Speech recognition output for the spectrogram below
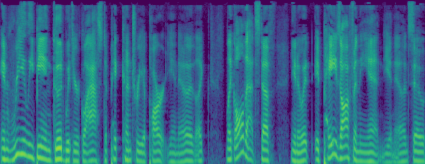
and really being good with your glass to pick country apart, you know, like, like all that stuff you know it it pays off in the end you know and so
